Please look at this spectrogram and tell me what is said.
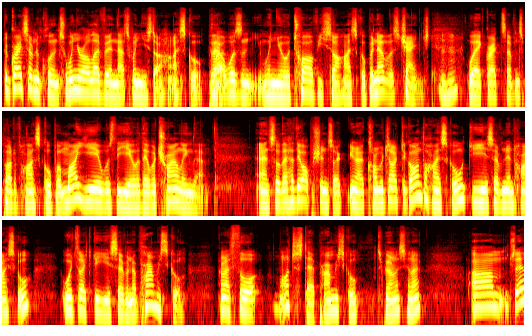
the grade seven equivalent. So when you're 11, that's when you start high school. But that wasn't when you were 12. You start high school. But now that's changed, Mhm. where grade seven's part of high school. But my year was the year where they were trialing that, and so they had the option. So you know, Con, would you like to go on to high school, do year seven in high school, or would you like to do year seven at primary school? And I thought, well, I'll just stay at primary school. To be honest, you know. Um, so yeah,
